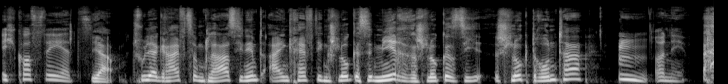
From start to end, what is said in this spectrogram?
ich koste jetzt. Ja, Julia greift zum Glas, sie nimmt einen kräftigen Schluck, es sind mehrere Schlucke, sie schluckt runter. Mm, oh nee.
